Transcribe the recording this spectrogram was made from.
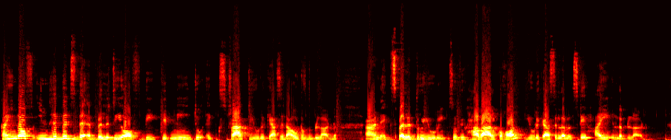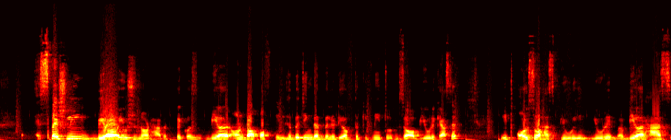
kind of inhibits the ability of the kidney to extract uric acid out of the blood and expel it through urine. So if you have alcohol, uric acid levels stay high in the blood especially beer you should not have it because beer on top of inhibiting the ability of the kidney to absorb uric acid it also has purine. Uh, beer has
